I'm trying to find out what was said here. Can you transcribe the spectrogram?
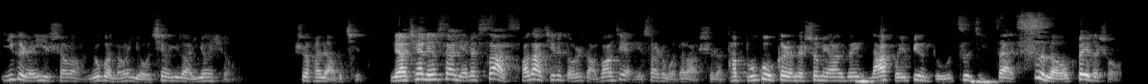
一个人一生啊，如果能有幸遇到英雄。是很了不起的。两千零三年的 SARS，华大基因董事长汪建也算是我的老师了。他不顾个人的生命安危，拿回病毒，自己在四楼背的手，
